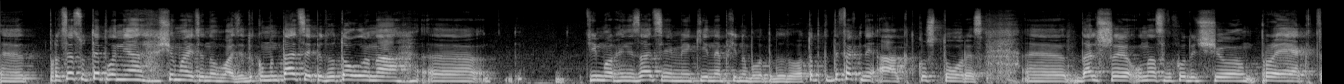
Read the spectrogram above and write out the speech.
Е, Процес утеплення, що мається на увазі? Документація підготовлена е, тими організаціями, які необхідно було підготувати. Тобто дефектний акт, кошторис. Е, Далі у нас виходить, що проєкт,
